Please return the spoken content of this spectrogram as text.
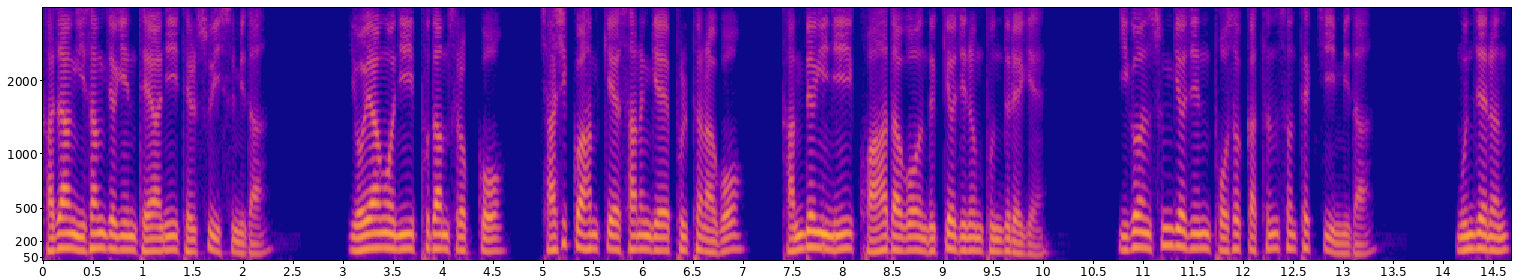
가장 이상적인 대안이 될 수 있습니다. 요양원이 부담스럽고 자식과 함께 사는 게 불편하고 간병인이 과하다고 느껴지는 분들에게 이건 숨겨진 보석 같은 선택지입니다. 문제는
